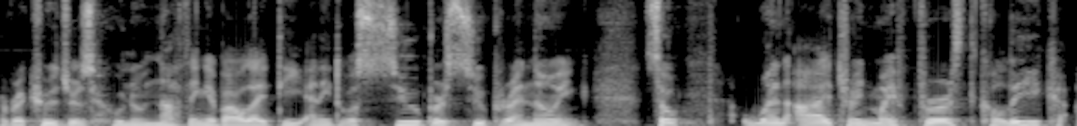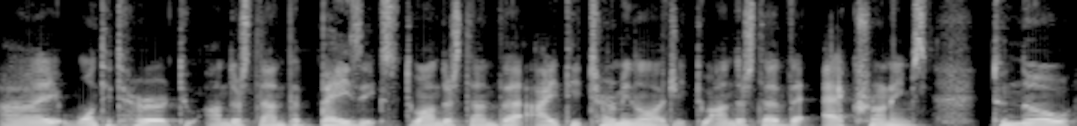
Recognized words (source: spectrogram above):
recruiters who know nothing about IT, and it was super, super annoying. So when I trained my first colleague, I wanted her to understand the basics, to understand the IT terminology, to understand the acronyms, to know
